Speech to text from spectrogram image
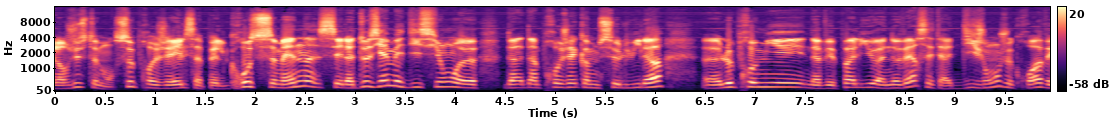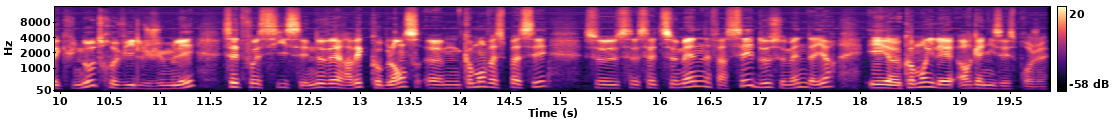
Alors justement, ce projet, il s'appelle Grosse Semaine. C'est la deuxième édition euh, d'un projet comme celui-là. Euh, le premier n'avait pas lieu à Nevers, c'était à Dijon, je crois, avec une autre ville jumelée. Cette fois-ci, c'est Nevers avec Coblence. Euh, comment va se passer ce- ce- cette semaine, enfin ces deux semaines d'ailleurs, et comment il est organisé ce projet?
